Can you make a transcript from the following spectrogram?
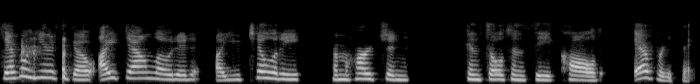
several years ago I downloaded a utility from Harchin Consultancy called Everything.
